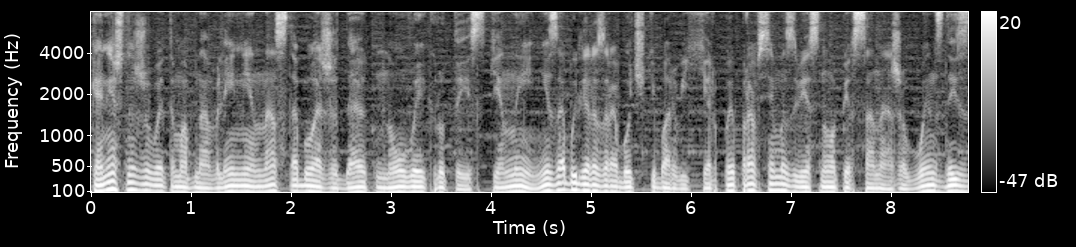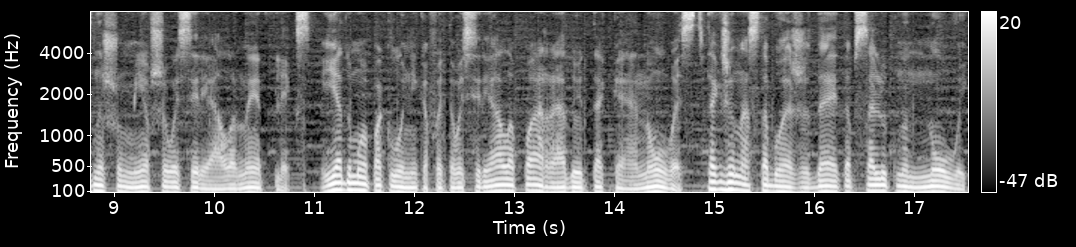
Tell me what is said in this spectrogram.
Конечно же в этом обновлении нас с тобой ожидают новые крутые скины. Не забыли разработчики Барвихи РП про всем известного персонажа Уэнсда из нашумевшего сериала Netflix. Я думаю поклонников этого сериала порадует такая новость. Также нас с тобой ожидает абсолютно новый,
